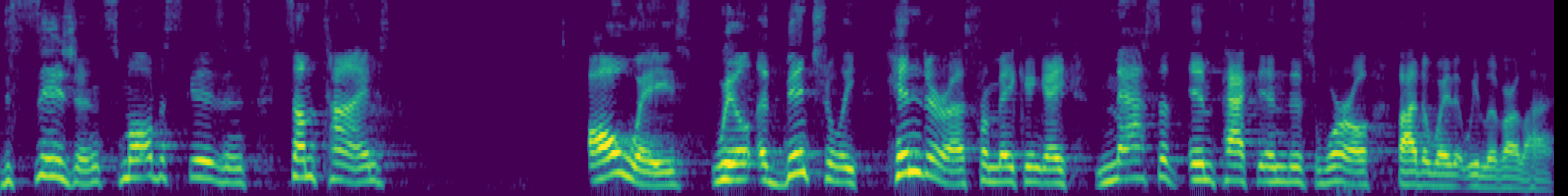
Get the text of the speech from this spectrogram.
decisions, small decisions, sometimes always will eventually hinder us from making a massive impact in this world by the way that we live our lives.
